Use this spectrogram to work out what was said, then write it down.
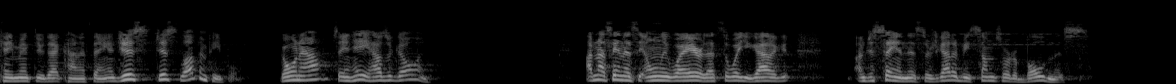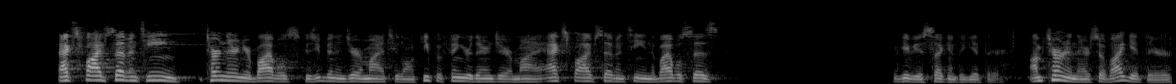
came in through that kind of thing and just, just loving people, going out saying, Hey, how's it going? I'm not saying that's the only way or that's the way you gotta, I'm just saying this, there's gotta be some sort of boldness. Acts 5:17, turn there in your Bibles because you've been in Jeremiah too long. Keep a finger there in Jeremiah. Acts 5:17, the Bible says, I'll give you a second to get there. I'm turning there, so if I get there,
